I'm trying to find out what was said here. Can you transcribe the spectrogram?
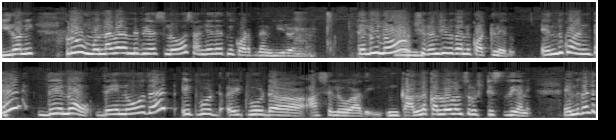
హీరోని ఇప్పుడు మున్నవ ఎంబీబీఎస్లో సంజయ్ దత్ని కొడుతుందండి హీరోయిన్. తెలుగులో చిరంజీవి గారిని కొట్టలేదు. ఎందుకు అంటే they know they know that it would it would అసలు అది ఇంకా అల్ల కల్లోలం సృష్టిస్తుంది అని. ఎందుకంటే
